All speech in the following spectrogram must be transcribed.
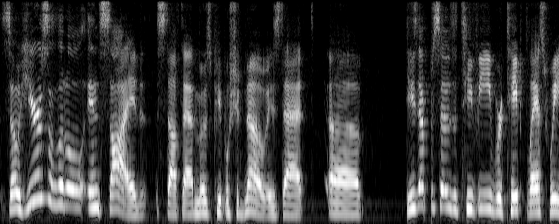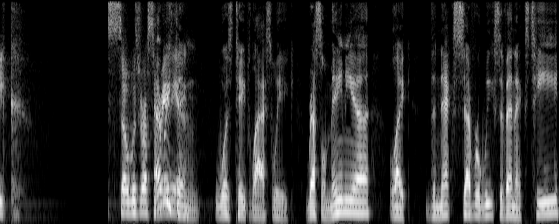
so here's a little inside stuff that most people should know is that uh these episodes of TV were taped last week. So was WrestleMania. Everything was taped last week. WrestleMania, like the next several weeks of NXT.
